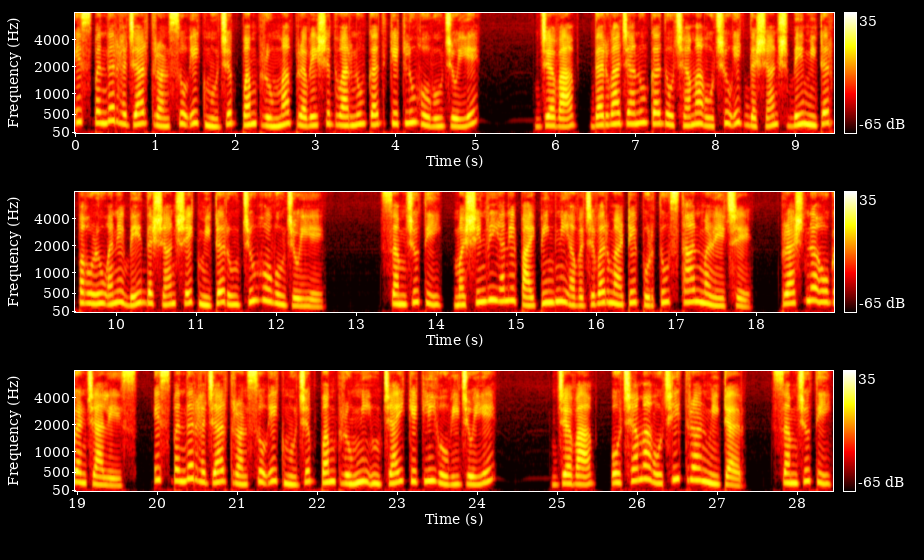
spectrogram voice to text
એસ પંદર હજાર ત્રણસો એક મુજબ પંપ રૂમમાં પ્રવેશદ્વારનું કદ કેટલું હોવું જોઈએ જવાબ, દરવાજાનું કદ ઓછામાં ઓછું એક દશાંશ બે મીટર પહોળું અને બે દશાંશ એક મીટર ઊંચું હોવું જોઈએ. સમજૂતી, મશીનરી અને પાઇપિંગની અવજવર માટે પૂરતું સ્થાન મળે છે. પ્રશ્ન ઓગણચાલીસ, એસ પંદર હજાર ત્રણસો એક મુજબ પંપ રૂમની ઊંચાઈ કેટલી હોવી જોઈએ? જવાબ, ઓછામાં ઓછી ત્રણ મીટર. સમજૂતી,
